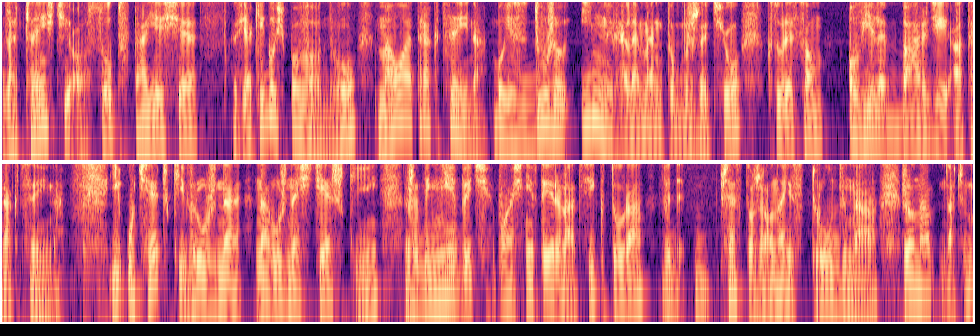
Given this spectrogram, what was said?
dla części osób staje się z jakiegoś powodu mało atrakcyjna, bo jest dużo innych elementów w życiu, które są o wiele bardziej atrakcyjne. I ucieczki w różne, na różne ścieżki, żeby nie być właśnie w tej relacji, która przez to, że ona jest trudna, że ona, znaczy,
